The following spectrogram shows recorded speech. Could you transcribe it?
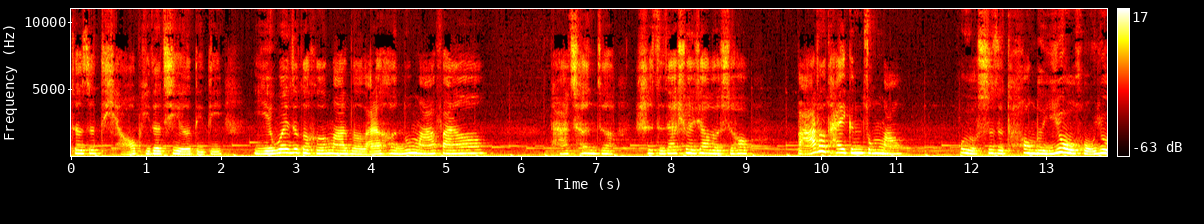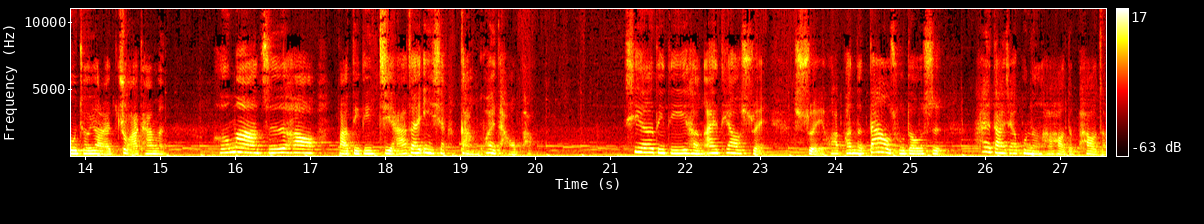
这只调皮的企鹅弟弟也为这个河马惹来了很多麻烦哦。他趁着狮子在睡觉的时候，拔了它一根鬃毛。哦哟，狮子痛得又吼又叫，要来抓他们。河马只好把弟弟夹在腋下，赶快逃跑。企鹅弟弟很爱跳水。水花喷的到处都是，害大家不能好好的泡澡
